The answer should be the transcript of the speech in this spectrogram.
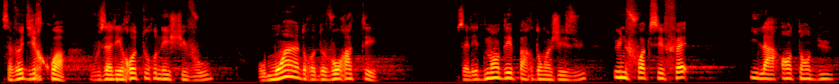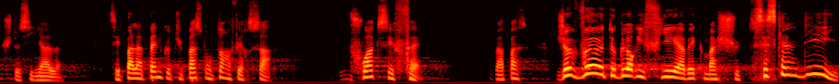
Ça veut dire quoi? Vous allez retourner chez vous, au moindre de vos ratés. Vous allez demander pardon à Jésus. Une fois que c'est fait, il a entendu, je te signale. C'est pas la peine que tu passes ton temps à faire ça. Une fois que c'est fait, tu vas pas. Je veux te glorifier avec ma chute. C'est ce qu'elle dit.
